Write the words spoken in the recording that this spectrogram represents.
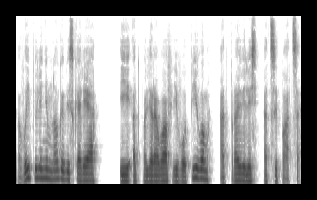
выпили немного вискаря и, отполировав его пивом, отправились отсыпаться.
